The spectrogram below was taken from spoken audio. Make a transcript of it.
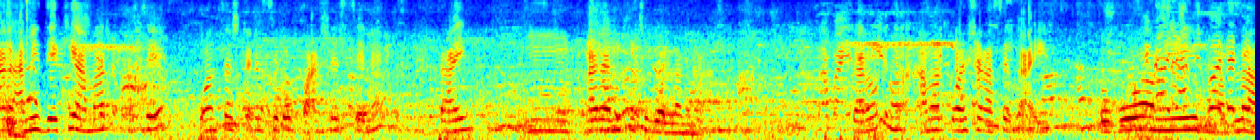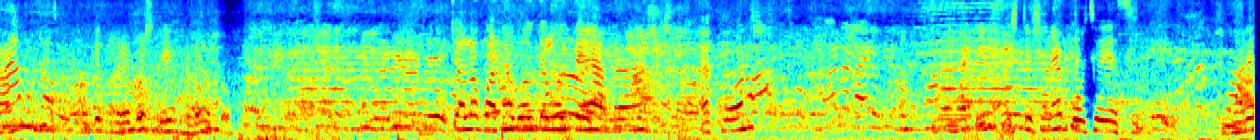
আর আমি দেখি আমার কাছে পঞ্চাশ টাকা ছিল পাশের চেনে। তাই আর আমি কিছু বললাম না। কারণ আমার পয়সা আছে তাই। তবুও আমি ভাবলাম ওকে ধরে বসলেই ভালো হতো। চলো কথা বলতে বলতে আমরা এখন স্টেশনে পৌঁছে গেছি। ঘরে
